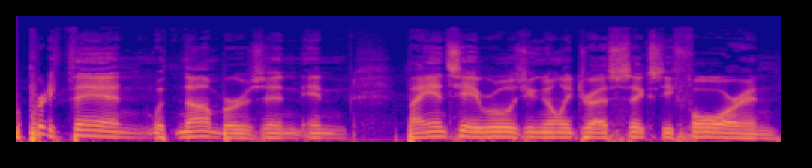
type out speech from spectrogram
we're pretty thin with numbers, and, and by NCAA rules, you can only dress 64, and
